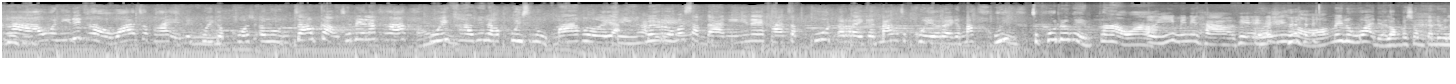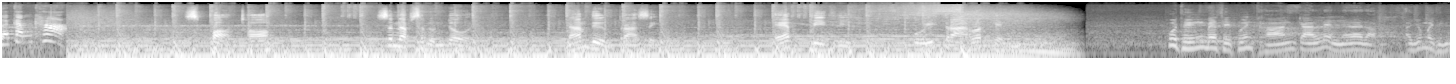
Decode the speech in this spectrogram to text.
อาตุ่มค่ะวันนี้ได้ข่าวว่าจะพาเอ๋ไปคุยกับโค้ชอรุณเจ้าเก่าใช่ไหมล่ะคะอุ้ยคราวที่แล้วคุยสนุกมากเลยอะจริงค่ะ ไม่รู้ว่าสัปดาห์นี้เนี่ยนะคะ จะพูดอะไรกันบ้างจะคุยอะไรกันบ้างอุ้ยจะพูดเรื่องเห็นเปล่าอะเอ้ยไม่มีทางอะพี่เอเฮ้ยหรอไม่รู้อะเดี๋ยวลองไปชมกันดูแล้วกันค่ะ Sport Talk สนับสนุนโดย น้ำดื่มตราสิงห์ FBT ปุ๋ยตรารถเก๋ง พูดถึงเบสิกพื้นฐานการเล่นในระดับอายุไม่ถึง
